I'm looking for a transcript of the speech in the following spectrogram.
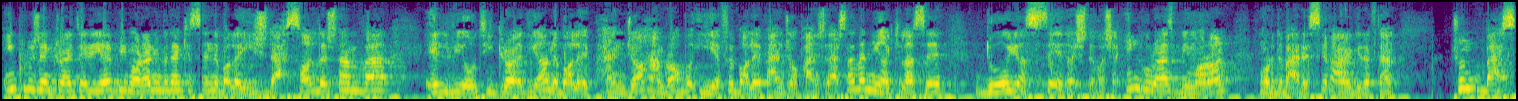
inclusion criteria بیمارانی بودن که سن بالای 18 سال داشتن و LVOT gradient بالای 50 همراه با EF بالای 55 درصد و NYHA class دو یا سه داشته باشن. این گروه از بیماران مورد بررسی قرار گرفتن. چون بحث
